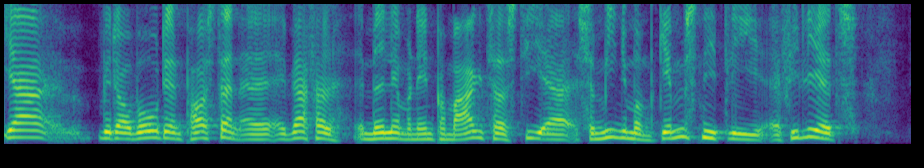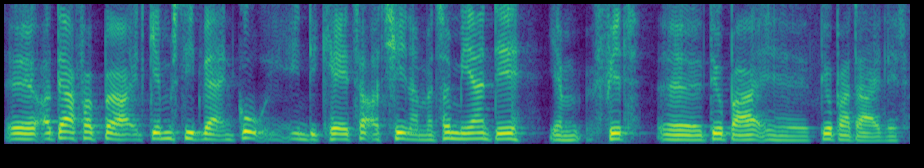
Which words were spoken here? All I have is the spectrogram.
Jeg vil dog våge den påstand, at i hvert fald medlemmerne inde på Marketers, de er som minimum gennemsnitlige affiliates, øh, øh, og derfor bør et gennemsnit være en god indikator, og tjener man så mere end det, jamen fedt, øh, det, er jo bare, øh, det er jo bare dejligt.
